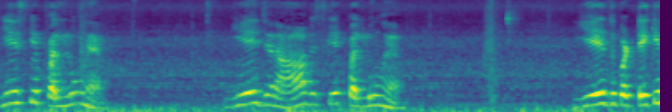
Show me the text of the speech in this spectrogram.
ये इसके पल्लू हैं। ये जनाब इसके पल्लू हैं। ये दुपट्टे के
